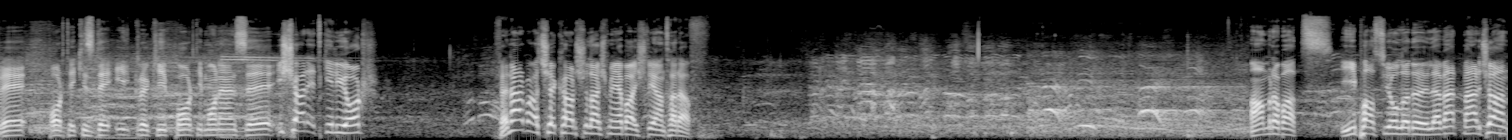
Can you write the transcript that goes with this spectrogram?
Ve Portekiz'de ilk rakip Portimonense işaret geliyor. Fenerbahçe karşılaşmaya başlayan taraf. Amrabat iyi pas yolladı. Levent Mercan.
